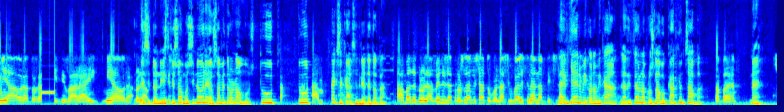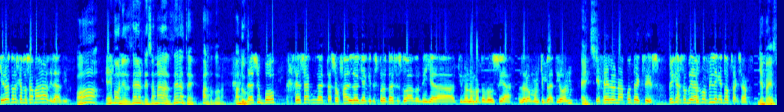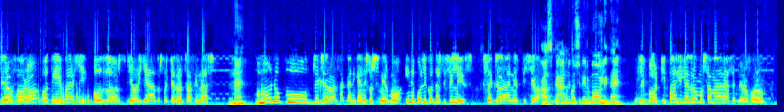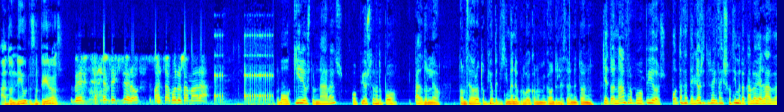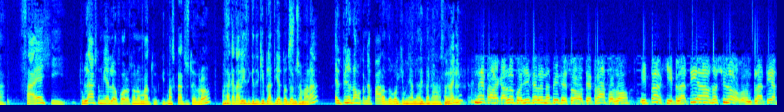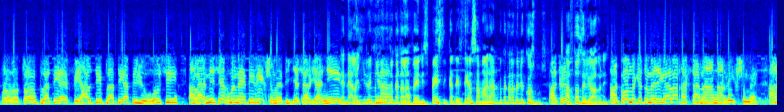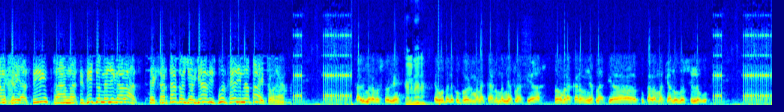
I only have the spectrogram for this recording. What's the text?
Μία ώρα το γαμίδι βαράει. Μία ώρα. Δεν συντονίστηκες όμως, είναι ωραίος, σαν μετρονόμος. Τουτ, τουτ. Παίξε κάτι σε τρία τέταρτα. Άμα δεν προλαβαίνεις να προσλάβεις άτομο, να συμβάλλεις στην ανάπτυξη. Δεν βγαίνουμε οικονομικά. Δηλαδή θέλω να προσλάβω κάποιον τσάμπα. Τσάμπα, ε. Ναι. Χειρότερος και από το Σαμαρά δηλαδή. Ω, μνημόνιο δεν θέλετε, Σαμαρά δεν θέλετε. Πάρτα τώρα. Παντού. Να σου πω, χθες άκουγα τα σοφά λόγια και τις προτάσεις του Άδωνη για την ονοματοδοσία δρόμων και πλατιών. Έτσι. Και θέλω να πω το εξής. Μπήκα στον πειρασμό, φίλε, και το ψάξα. Για πες. Πληροφορώ ότι υπάρχει οδό Γεωργιάδου στο κέντρο της Αθήνας. Ναι. Μόνο που δεν ξέρω αν θα κάνει κανείς το συνειρμό, είναι πολύ κοντά στη φυλή. Δεν ξέρω αν είναι τυχαίο αυτό. Α κάνουν το συνειρμό όλοι, ναι. Λοιπόν, υπάρχει και δρόμο Σαμαρά, σε πληροφορώ. Αντωνίου του Σωτήρος; Δεν, δεν ξέρω, πάτησα μόνο Σαμαρά. Ο κύριος Τουρνάρα, ο οποίος θέλω να το πω, πάντα το λέω, τον θεωρώ τον πιο πετυχημένο υπουργό οικονομικών των τελευταίων ετών. Και τον άνθρωπο ο οποίος, όταν θα τελειώσει τη ζωή και θα έχει σωθεί με το καλό η Ελλάδα, θα έχει τουλάχιστον μια λεωφόρο στο όνομά του, γιατί μας κράτησε το ευρώ, που θα καταλήξει στην κεντρική πλατεία του Αντώνη Σαμαρά. Ελπίζω να έχω καμιά πάροδο εγώ και μια, μια δίπλα κανένα στανάκι. Ναι, παρακαλώ πολύ. Θέλω να πείτε στο τετράποδο υπάρχει πλατεία δοσιλόγων, πλατεία προδοτών, πλατεία εφιάλτη, πλατεία πιλιουγούση. Αλλά εμείς έχουμε να επιδείξουμε την Κεσαριανή. Ε, ναι, αλλά γύρω-γύρω δεν το καταλαβαίνεις. Πες την κατευθείαν Σαμαρά να το καταλαβαίνει ο κόσμος. Αυτό θέλει ο Άδωνης. Ακόμα και το Μελιγαλάς θα ξανααναδείξουμε. Αν χρειαστεί, θα αναστηθεί και ο Μελιγαλάς. Εξαρτάται ο Γεωργιάδης που θέλει να πάει τώρα. Καλημέρα, Αποστολή. Καλημέρα. Εγώ δεν έχω πρόβλημα να κάνουμε μια πλατεία. Θέλουμε να κάνουμε μια πλατεία του Καλαματιανού Δοσύλλογου.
